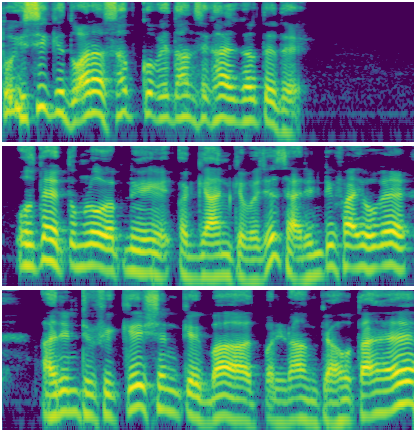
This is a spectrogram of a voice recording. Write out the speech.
तो इसी के द्वारा सबको वेदांत सिखाया करते थे। बोलते हैं, तुम लोग अपने अज्ञान के वजह से आइडेंटिफाई हो गए। आइडेंटिफिकेशन के बाद परिणाम क्या होता है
